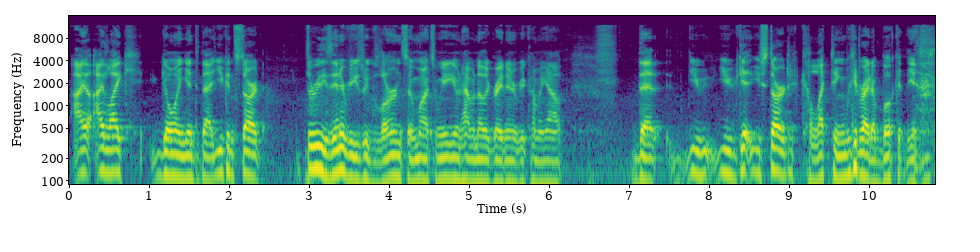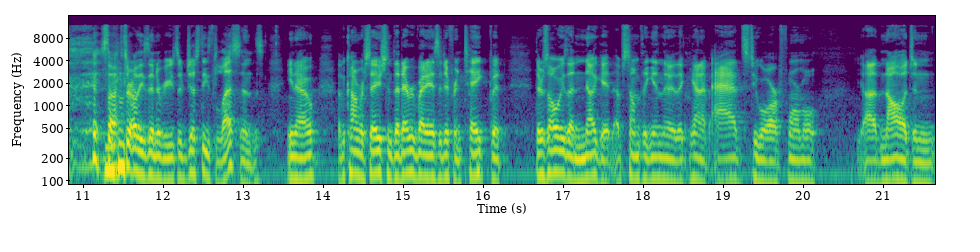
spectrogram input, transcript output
I, I like going into that. You can start through these interviews. We've learned so much, and we even have another great interview coming out. That you you get you start collecting. We could write a book at the end so after all these interviews of just these lessons, you know, of conversations that everybody has a different take, but there's always a nugget of something in there that kind of adds to our formal uh, knowledge and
